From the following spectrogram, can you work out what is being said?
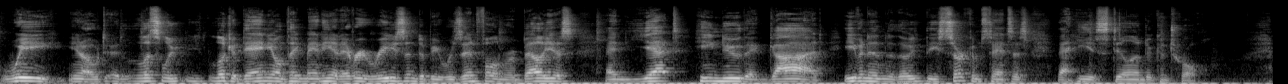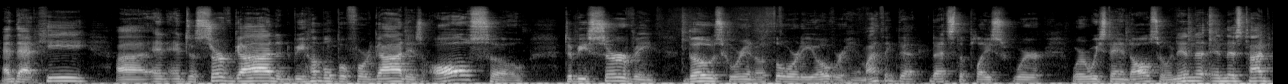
we, you know, let's look at Daniel and think, man, he had every reason to be resentful and rebellious, and yet he knew that God, even in the, these circumstances, that he is still under control, and that he, uh, and and to serve God and to be humble before God is also to be serving those who are in authority over him. I think that that's the place where where we stand also. And in the, in this time,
